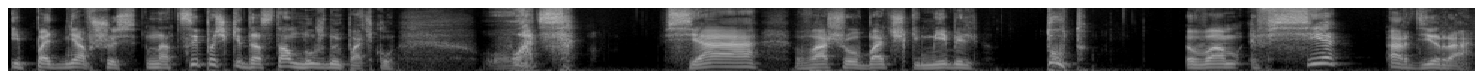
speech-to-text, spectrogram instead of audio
и, поднявшись на цыпочки, достал нужную пачку. «Вот! Вся вашего батюшки мебель тут! Вам все ордера?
